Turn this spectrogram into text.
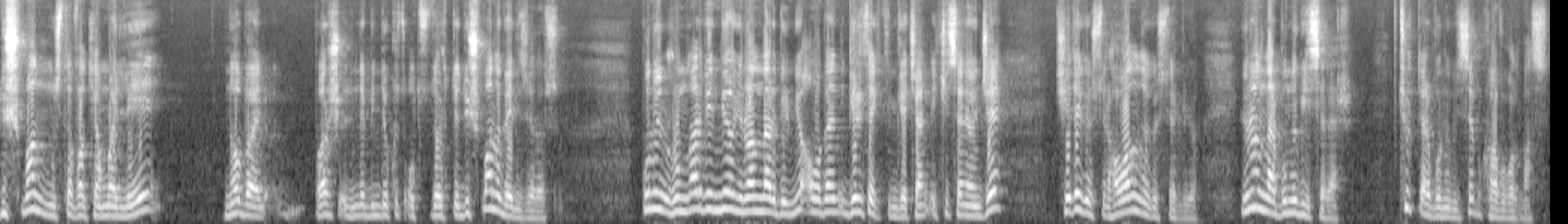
düşman Mustafa Kemal'i Nobel Barış Ödülü'nde 1934'te düşmanı Venezuela'sı. Bunu Rumlar bilmiyor, Yunanlar bilmiyor ama ben Girit'e gittim geçen iki sene önce. Şeyde gösteriyor, havaalanında gösteriliyor. Yunanlar bunu bilseler, Türkler bunu bilse bu kavga olmaz.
